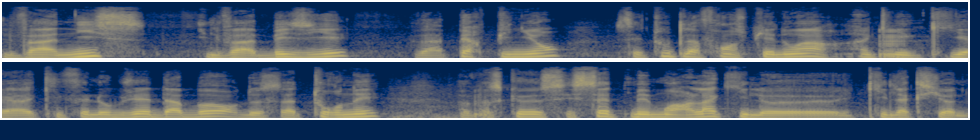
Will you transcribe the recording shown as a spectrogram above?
il va à Nice, il va à Béziers, il va à Perpignan. C'est toute la France pied noir hein, mm. qui, qui, fait l'objet d'abord de sa tournée, euh, parce que c'est cette mémoire-là qu'il euh, actionne.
